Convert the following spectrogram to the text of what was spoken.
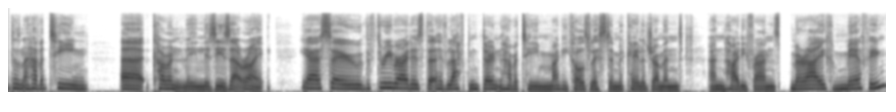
doesn't have a team uh, currently. Lizzie, is that right? Yeah. So the three riders that have left and don't have a team: Maggie Coles Lister, Michaela Drummond, and Heidi Franz. Mireille Mering,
